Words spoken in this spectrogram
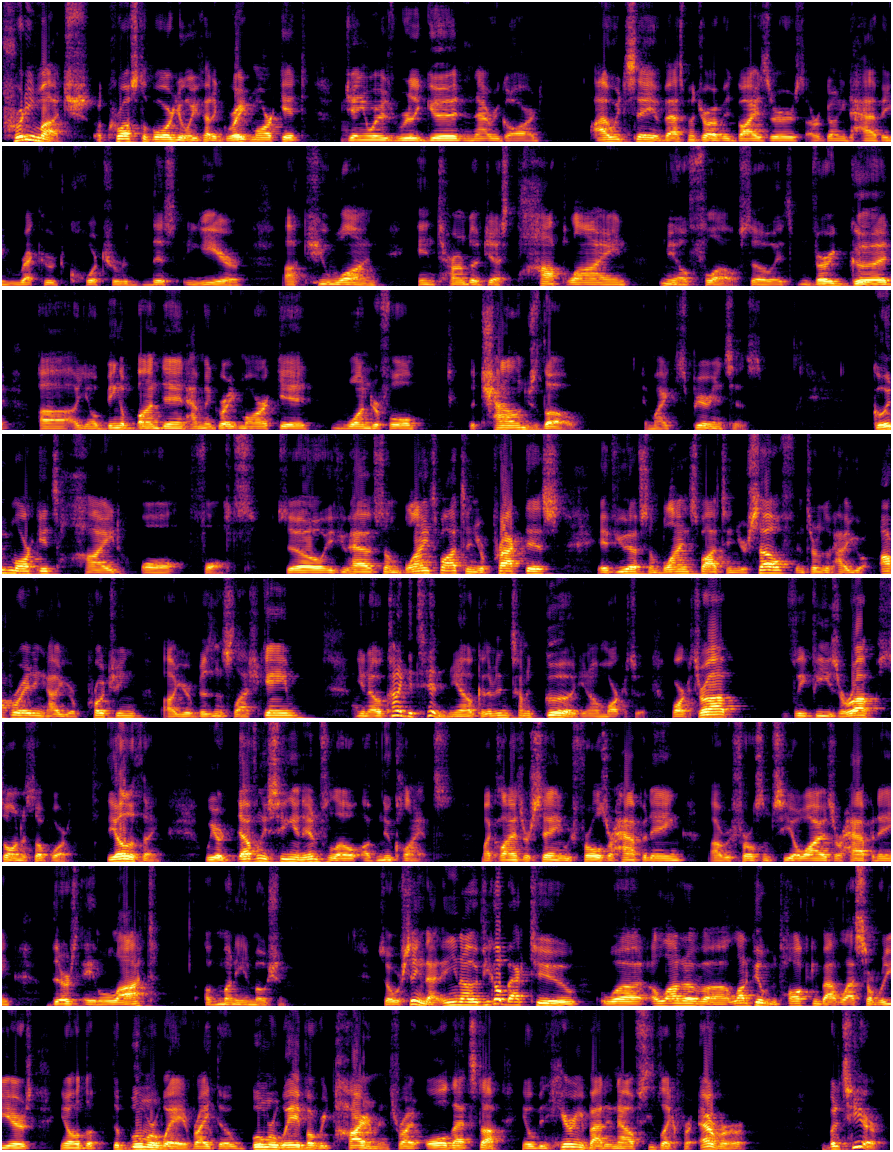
pretty much across the board, you know, we've had a great market. January was really good in that regard. I would say a vast majority of advisors are going to have a record quarter this year, uh, Q1, in terms of just top line, you know, flow. So it's very good. Uh, you know, being abundant, having a great market, wonderful. The challenge, though, in my experiences, good markets hide all faults. So if you have some blind spots in your practice, if you have some blind spots in yourself in terms of how you're operating, how you're approaching uh, your business slash game, you know, it kind of gets hidden, you know, because everything's kind of good. You know, markets markets are up, fleet fees are up, so on and so forth. The other thing, we are definitely seeing an inflow of new clients. My clients are saying referrals are happening, uh, referrals from COIs are happening. There's a lot of money in motion. So we're seeing that. And you know, if you go back to what a lot of uh, a lot of people have been talking about the last several years, you know, the, the boomer wave, right? The boomer wave of retirements, right? All that stuff. You know, we've been hearing about it now, it seems like forever, but it's here.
